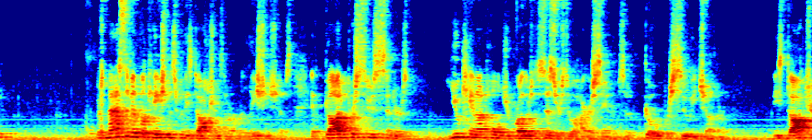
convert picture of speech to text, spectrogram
There's massive implications for these doctrines in our relationships. If God pursues sinners, you cannot hold your brothers and sisters to a higher standard, so go pursue each other. These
